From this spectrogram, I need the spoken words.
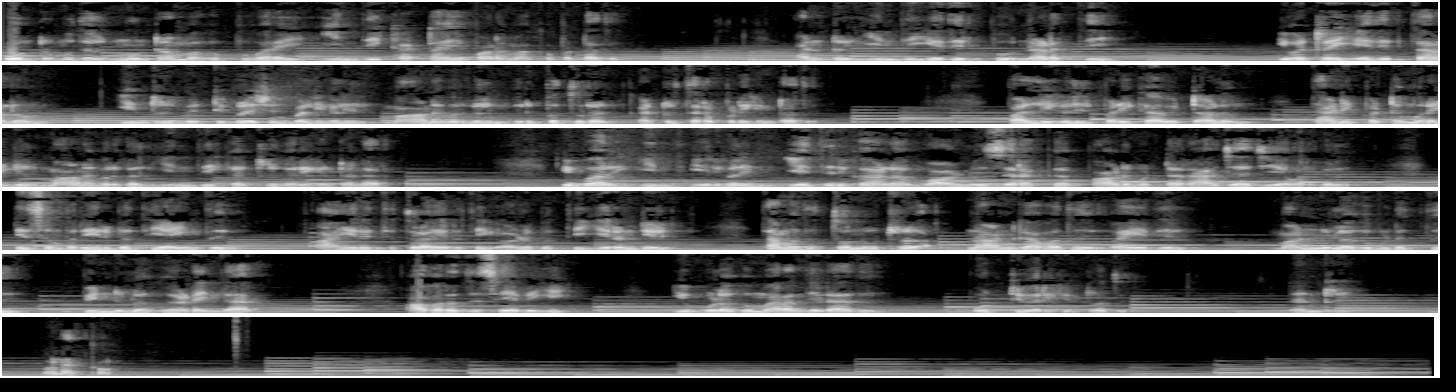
ஒன்று முதல் மூன்றாம் வகுப்பு வரை இந்தி கட்டாய பாடமாக்கப்பட்டது. அன்று இந்தி எதிர்ப்பு நடத்தி இவற்றை எதிர்த்தாலும் இன்று மெட்ரிகுலேஷன் பள்ளிகளில் மாணவர்களின் விருப்பத்துடன் கற்றுத்தரப்படுகின்றது. பள்ளிகளில் படிக்காவிட்டாலும் தனிப்பட்ட முறையில் மாணவர்கள் இந்தி கற்று வருகின்றனர். இவ்வாறு இந்தியர்களின் எதிர்கால வாழ்வு சிறக்க பாடுபட்ட ராஜாஜி அவர்கள் டிசம்பர் இருபத்தி ஐந்து ஆயிரத்தி தொள்ளாயிரத்தி எழுபத்தி இரண்டில் தமது தொன்னூற்று நான்காவது வயதில் மண்ணுலகு விடுத்து விண்ணுலகு அடைந்தார். அவரது சேவையை இவ்வுலகு மறந்திடாது போற்றி வருகின்றது. நன்றி வணக்கம்.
